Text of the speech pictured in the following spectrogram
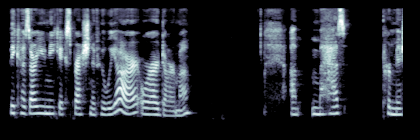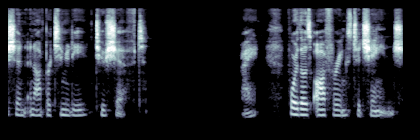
Because our unique expression of who we are, or our Dharma, um, has permission and opportunity to shift, right? For those offerings to change.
